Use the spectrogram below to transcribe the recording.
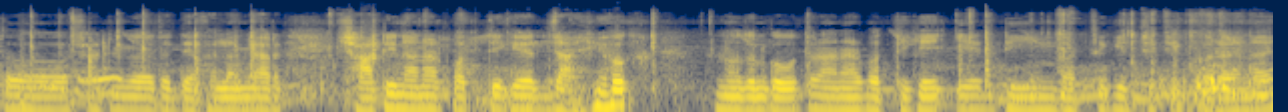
তো শার্টিনগুলো তো দেখালাম। আর শার্টিন আনার পর থেকে যাই হোক, নতুন কবুতর আনার পর থেকে এর ডিম বাচ্চা কিচ্ছু ঠিক করা নাই।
